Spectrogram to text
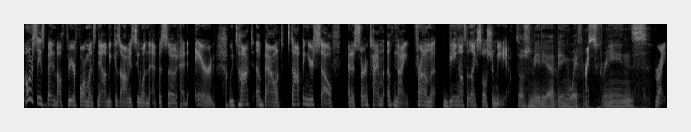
I want to say it's been about three or four months now because obviously when the episode had aired, we talked about stopping yourself at a certain time of night from being on something like social media. Social media, being away from Right. screens. Right.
